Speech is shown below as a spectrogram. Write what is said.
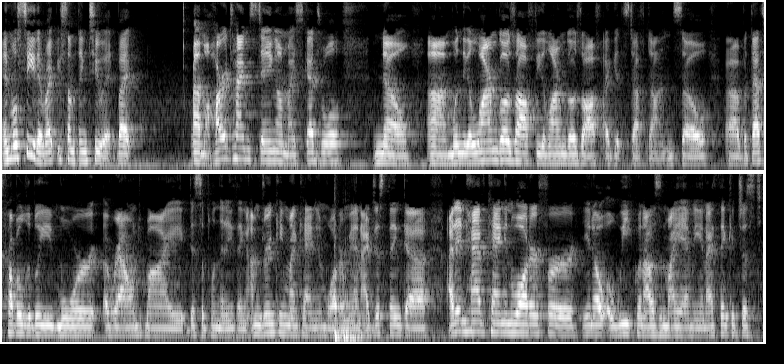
And we'll see. There might be something to it, but um, a hard time staying on my schedule. No. Um, when the alarm goes off, the alarm goes off. I get stuff done. So, uh, but that's probably more around my discipline than anything. I'm drinking my Kangen water, man. I just think uh, I didn't have Kangen water for you know a week when I was in Miami, and I think it just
